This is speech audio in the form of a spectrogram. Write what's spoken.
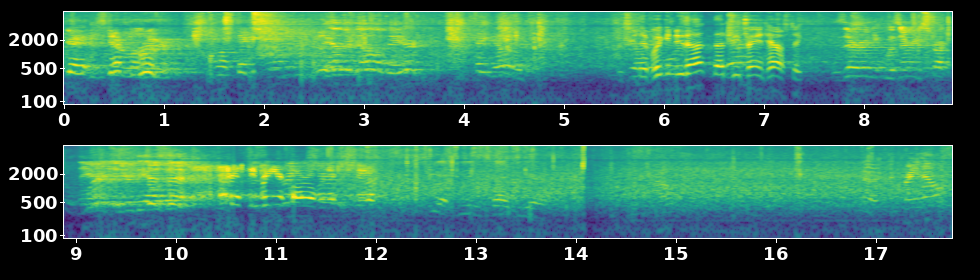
okay, let's get for the roof. If we can do that, that'd be fantastic. Is there any, was there any structural damage near the elevator? The crane house?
